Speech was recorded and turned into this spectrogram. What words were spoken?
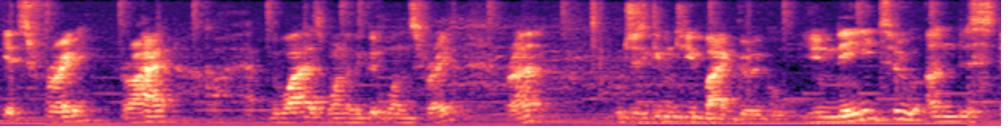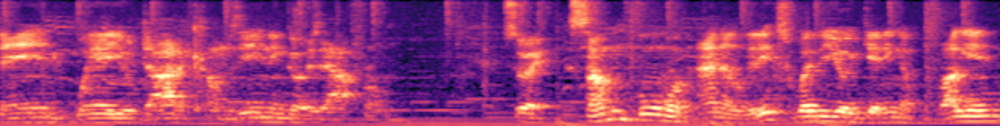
it's free, right? why is one of the good ones free, right? Which is given to you by Google. You need to understand where your data comes in and goes out from. So some form of analytics, whether you're getting a plugin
